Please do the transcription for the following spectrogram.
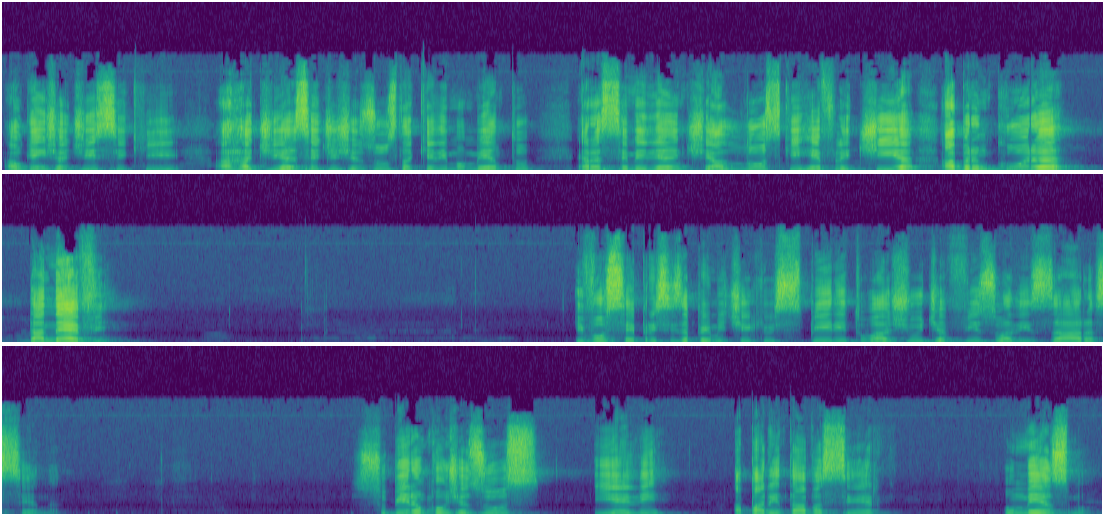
Alguém já disse que a radiância de Jesus naquele momento era semelhante à luz que refletia a brancura da neve. E você precisa permitir que o Espírito o ajude a visualizar a cena. Subiram com Jesus e ele aparentava ser o mesmo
